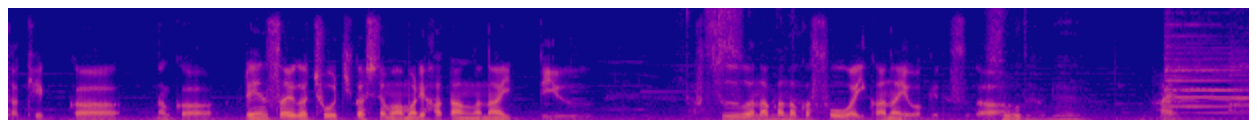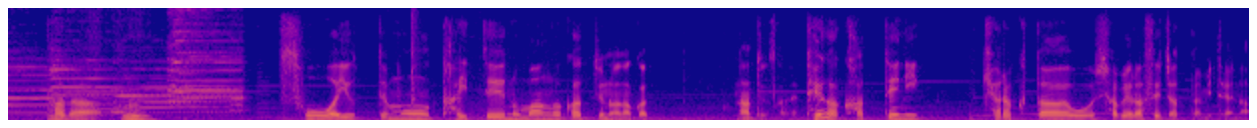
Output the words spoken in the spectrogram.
た結果、なんか連載が長期化してもあまり破綻がないっていう、普通はなかなかそうはいかないわけですが、そうだよね。はい、ただ、うんそうは言っても、大抵の漫画家っていうのは、なんか、なんていうんですかね、手が勝手にキャラクターを喋らせちゃったみたいな、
